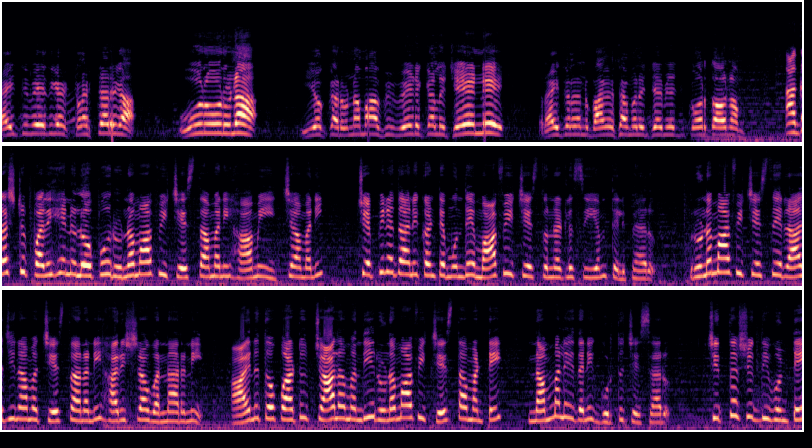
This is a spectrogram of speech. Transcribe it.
రైతు వేదిక క్లస్టర్గా ఊరూరున ఈ యొక్క రుణమాఫీ వేడుకలు చేయండి. రైతులను భాగస్వాములు చేయమని కోరుతా ఉన్నాం. ఆగస్టు పదిహేనులోపు రుణమాఫీ చేస్తామని హామీ ఇచ్చామని చెప్పిన దానికంటే ముందే మాఫీ చేస్తున్నట్లు సీఎం తెలిపారు. రుణమాఫీ చేస్తే రాజీనామా చేస్తానని హరీష్ రావు అన్నారని ఆయనతో పాటు చాలా మంది రుణమాఫీ చేస్తామంటే నమ్మలేదని గుర్తు చేశారు. చిత్తశుద్ధి ఉంటే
